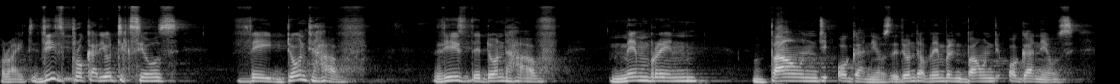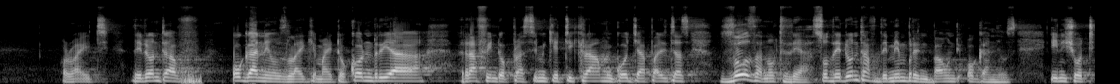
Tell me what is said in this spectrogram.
All right. These prokaryotic cells, they don't have these they don't have membrane bound organelles. They don't have membrane bound organelles. All right. They don't have organelles like mitochondria, rough endoplasmic reticulum, Golgi apparatus. Those are not there. So they don't have the membrane bound organelles. In short,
